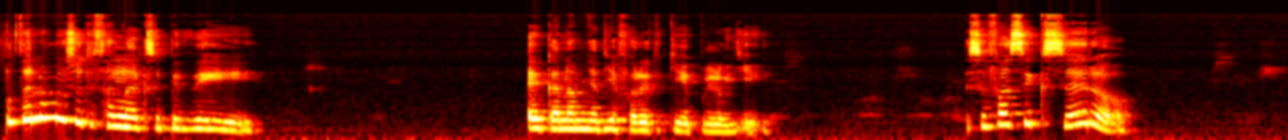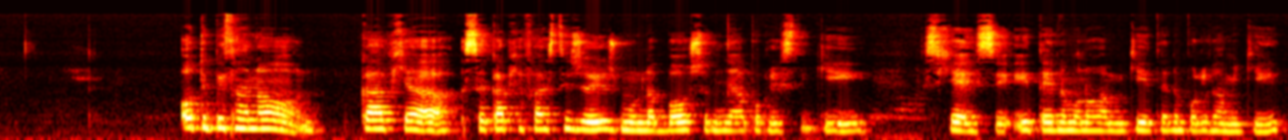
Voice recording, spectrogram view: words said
που δεν νομίζω ότι θα αλλάξει επειδή έκανα μια διαφορετική επιλογή. Σε φάση ξέρω ότι πιθανόν κάποια, σε κάποια φάση της ζωής μου να μπω σε μια αποκλειστική σχέση, είτε είναι μονογαμική είτε είναι πολυγαμική.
